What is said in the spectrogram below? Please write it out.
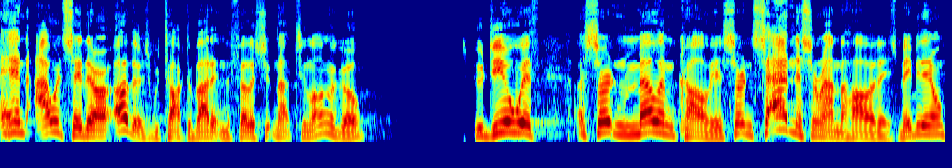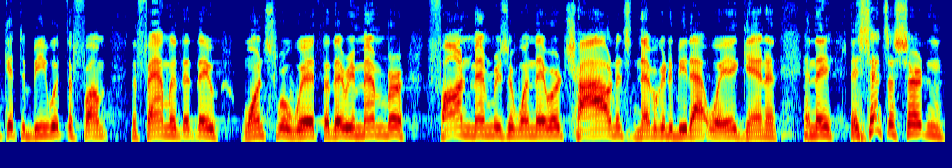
And I would say there are others, we talked about it in the fellowship not too long ago, who deal with a certain melancholy, a certain sadness around the holidays. Maybe they don't get to be with the, fam- the family that they once were with, or they remember fond memories of when they were a child, and it's never going to be that way again. And, and they, they sense a certain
